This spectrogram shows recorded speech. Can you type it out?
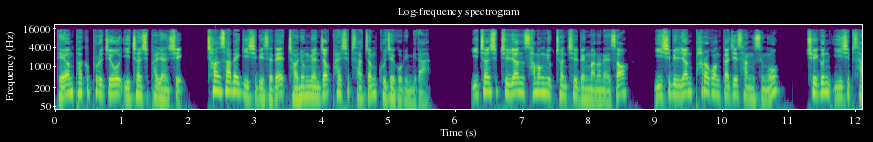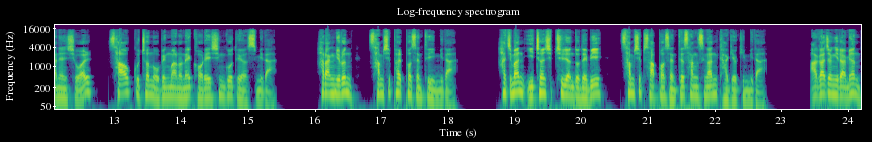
대연파크 푸르지오 2018년식 1422세대 전용 면적 84.9제곱입니다. 2017년 3억 6,700만 원에서 21년 8억 원까지 상승 후 최근 24년 10월 4억 9,500만 원에 거래 신고되었습니다. 하락률은 38%입니다. 하지만 2017년도 대비 34% 상승한 가격입니다. 아가정이라면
